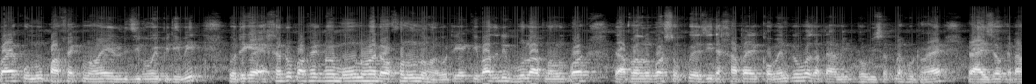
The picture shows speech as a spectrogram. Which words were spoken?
পাৰে কোনো পাৰফেক্ট নহয় এই জীৱ পৃথিৱীত। গতিকে এখেতো পাৰফেক্ট নহয় ময়ো নহয় দৰ্শনো নহয়। গতিকে কিবা যদি ভুল আপোনালোকৰ আপোনালোকৰ চকুৱে যি দেখা পায় কমেণ্ট কৰিব যাতে আমি ভৱিষ্যতলৈ শুধৰাই ৰাইজক এটা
